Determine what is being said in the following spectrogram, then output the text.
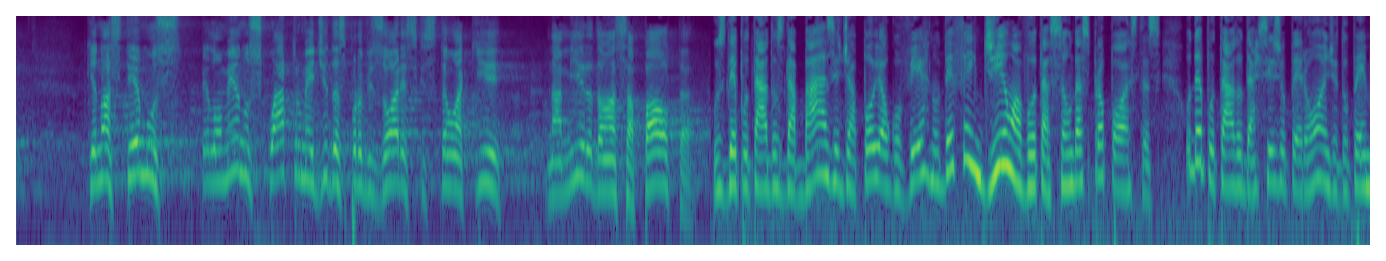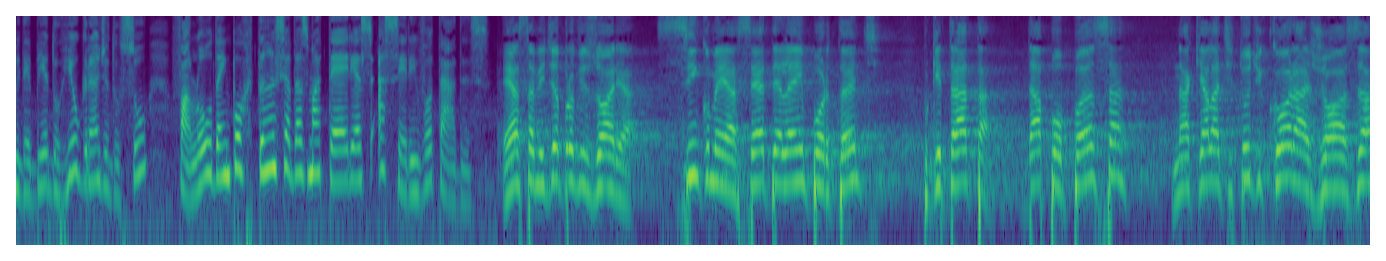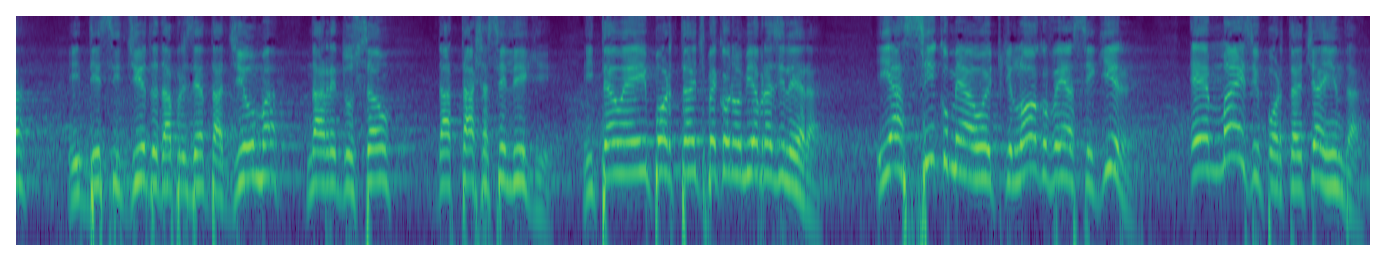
Porque nós temos pelo menos quatro medidas provisórias que estão aqui na mira da nossa pauta. Os deputados da base de apoio ao governo defendiam a votação das propostas. O deputado Darcísio Peronde, do PMDB do Rio Grande do Sul, falou da importância das matérias a serem votadas. Essa medida provisória 567 ela é importante porque trata da poupança naquela atitude corajosa e decidida da presidenta Dilma na redução da taxa Selic. Então é importante para a economia brasileira. E a 568, que logo vem a seguir, é mais importante ainda,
